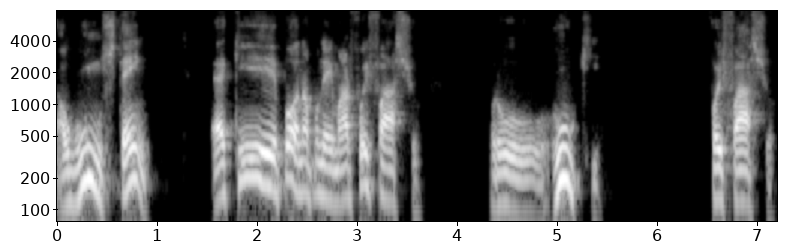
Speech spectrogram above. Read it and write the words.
alguns têm, é que, pô, não, pro Neymar foi fácil, pro Hulk foi fácil.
